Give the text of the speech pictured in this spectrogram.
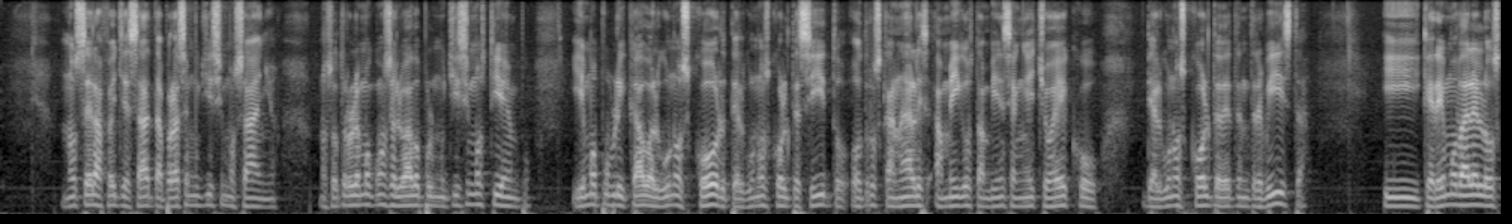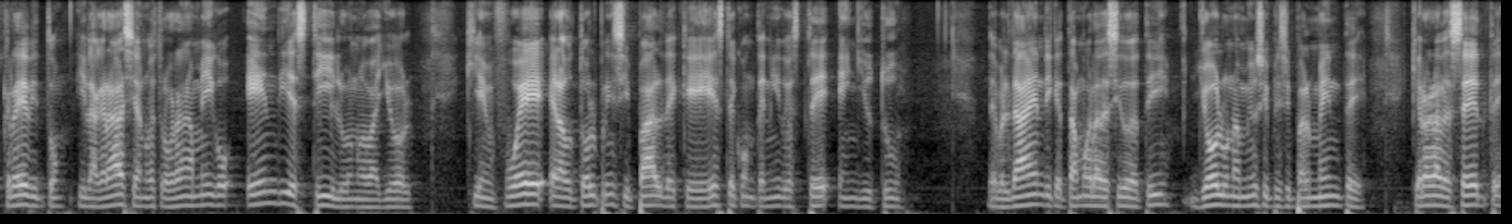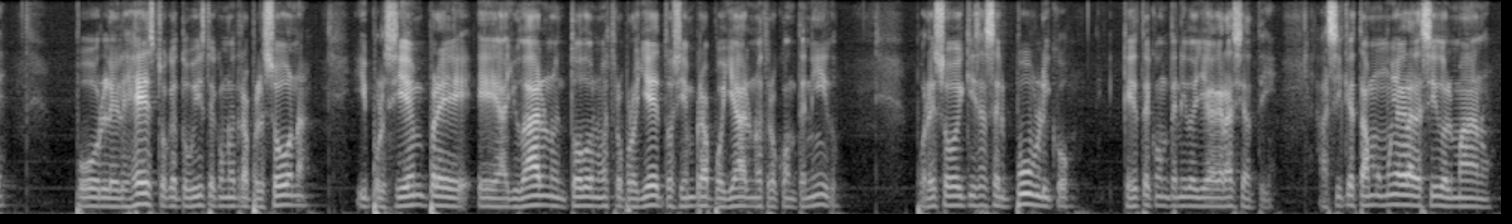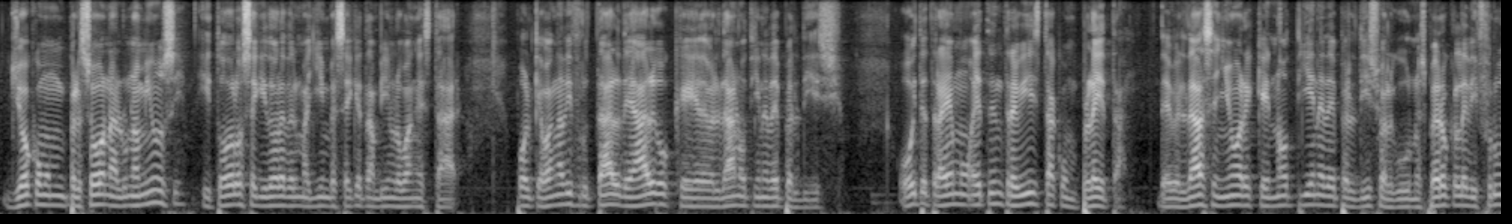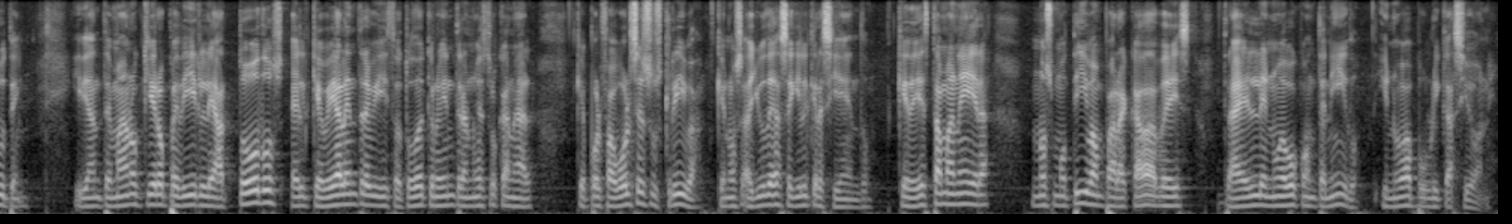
No sé la fecha exacta, pero hace muchísimos años. Nosotros lo hemos conservado por muchísimos tiempos y hemos publicado algunos cortes, algunos cortecitos. Otros canales amigos también se han hecho eco de algunos cortes de esta entrevista y queremos darle los créditos y la gracia a nuestro gran amigo Andy Estilo en Nueva York, quien fue el autor principal de que este contenido esté en YouTube. De verdad, Andy, que estamos agradecidos de ti. Yo, Luna Music, principalmente, quiero agradecerte por el gesto que tuviste con nuestra persona y por siempre eh, ayudarnos en todo nuestro proyecto, siempre apoyar nuestro contenido. Por eso hoy quise hacer público que este contenido llega gracias a ti. Así que estamos muy agradecidos, hermano. Yo como mi persona, Luna Music, y todos los seguidores del Mayimbe sé que también lo van a estar. Porque van a disfrutar de algo que de verdad no tiene desperdicio. Hoy te traemos esta entrevista completa. De verdad, señores, que no tiene desperdicio alguno. Espero que le disfruten. Y de antemano quiero pedirle a todos el que vea la entrevista, todo el que no entre a nuestro canal, que por favor se suscriba, que nos ayude a seguir creciendo. Que de esta manera nos motivan para cada vez traerle nuevo contenido y nuevas publicaciones.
